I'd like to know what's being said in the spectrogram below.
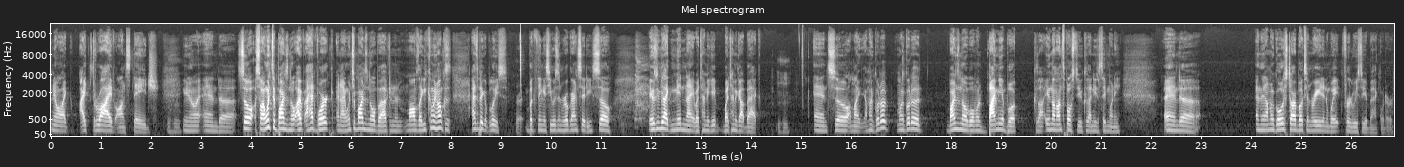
You know, like I thrive on stage Mm-hmm. you know and uh, so so i went to barnes noble I, I had work and i went to barnes noble after and mom's like you coming home because i had to pick up luis Right. but the thing is he was in rio grande city so it was gonna be like midnight by the time he get by the time he got back Mm-hmm. and so i'm like i'm gonna go to i'm gonna go to barnes noble i'm gonna buy me a book because even though i'm not supposed to because i need to save money and uh and then i'm gonna go to starbucks and read and wait for luis to get back whatever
